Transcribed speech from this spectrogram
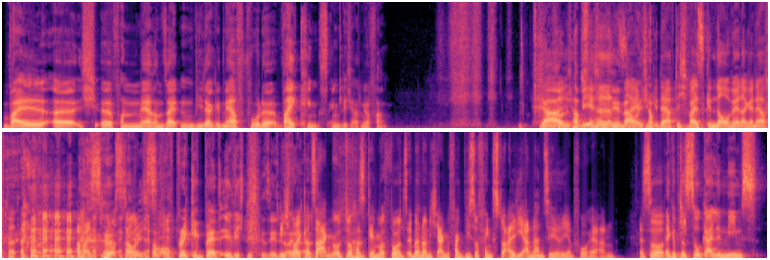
weil äh, ich äh, von mehreren Seiten wieder genervt wurde, Vikings endlich angefangen. Ja, Von ich habe es nicht mehreren gesehen, Seiten aber ich habe genervt. Ich weiß genau, wer da genervt hat. aber es lustig. aber ich habe auch Breaking Bad ewig nicht gesehen. ich wollte gerade also. sagen, und du hast Game of Thrones immer noch nicht angefangen. Wieso fängst du all die anderen Serien vorher an? Also, Da gibt es so geile Memes,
